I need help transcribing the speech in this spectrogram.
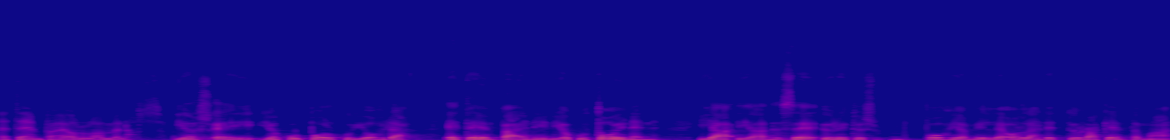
eteenpäin ollaan menossa. Jos ei joku polku johda eteenpäin, niin joku toinen ja, ja mm. se yrityspohja, mille on lähdetty rakentamaan,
